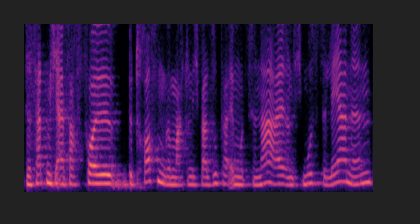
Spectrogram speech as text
das hat mich einfach voll betroffen gemacht und ich war super emotional und ich musste lernen,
